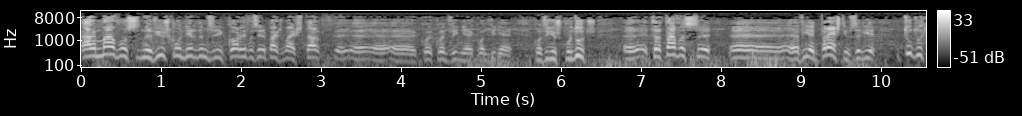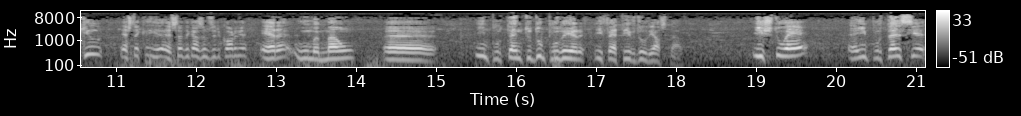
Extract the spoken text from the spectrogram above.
armavam-se navios com dinheiro da misericórdia para serem pagos mais tarde, uh, uh, uh, quando, vinha, quando, vinha, quando vinham os produtos. Tratava-se, havia empréstimos, havia tudo aquilo. Esta, a Santa Casa da Misericórdia era uma mão importante do poder efetivo do Leal Senado. Isto é a importância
